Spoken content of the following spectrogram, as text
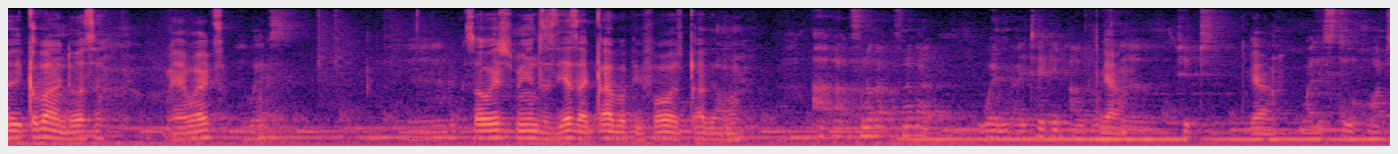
uyiqubandose It works. so which means ziye zaqaba before ziqabe ngoku ah, ah, funeka funeka when i take it out of yeah. the pit yeah. while it's still hot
